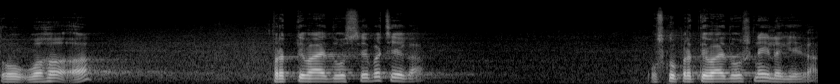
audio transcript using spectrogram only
तो वह प्रत्यवाय दोष से बचेगा। उसको प्रत्यवाय दोष नहीं लगेगा।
